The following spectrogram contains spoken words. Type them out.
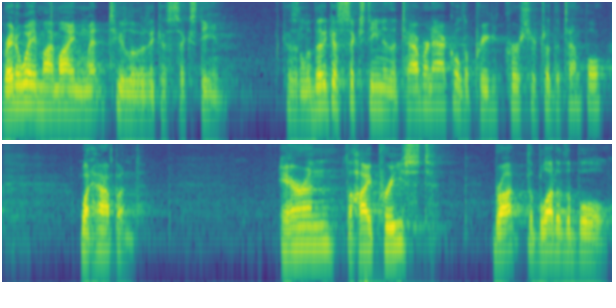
Right away, my mind went to Leviticus 16. Because in Leviticus 16, in the tabernacle, the precursor to the temple, what happened? Aaron, the high priest, brought the blood of the bull,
